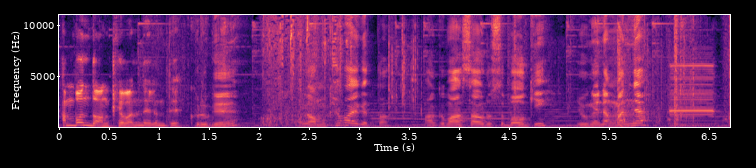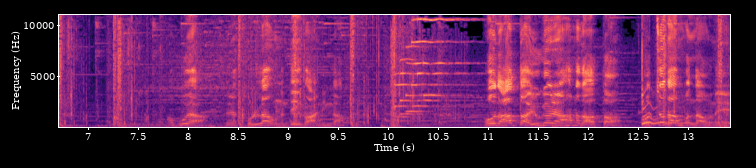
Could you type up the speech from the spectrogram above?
한 번도 안 캐봤네 근데. 그러게. 이거 한번 캐봐야겠다. 마그마사우루스 먹이? 용연양 맞냐? 아 뭐야? 그냥 돌 나오는데 이거 아닌가? 어 나왔다. 용연양 하나 나왔다. 어쩌다 한 번 나오네.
